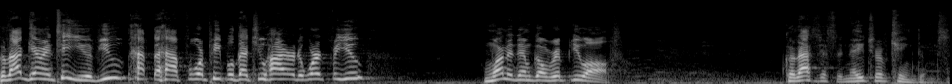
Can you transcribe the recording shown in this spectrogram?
Because I guarantee you, if you have to have four people that you hire to work for you, one of them to rip you off. Because that's just the nature of kingdoms.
